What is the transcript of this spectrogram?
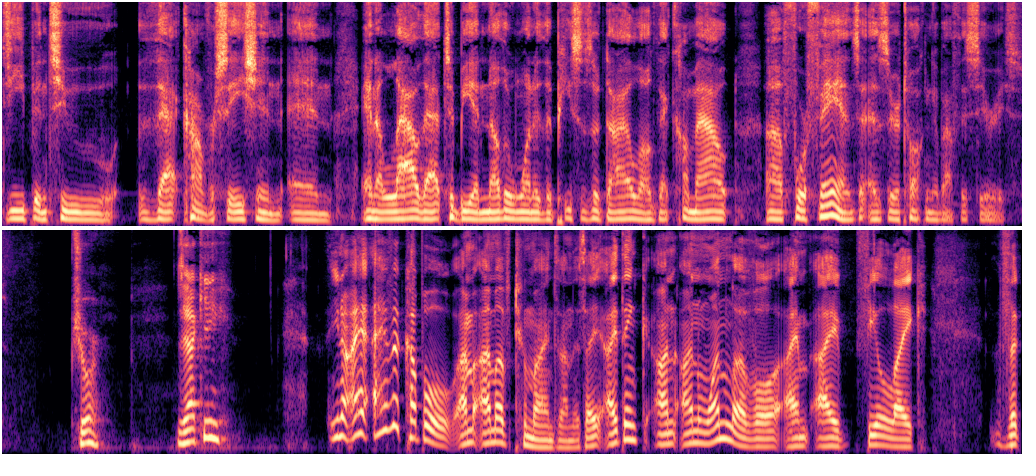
deep into that conversation and and allow that to be another one of the pieces of dialogue that come out uh, for fans as they're talking about this series. Sure. Zaki? You know, I, I have a couple. I'm I'm of two minds on this. I, I think on on one level, I'm I feel like the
